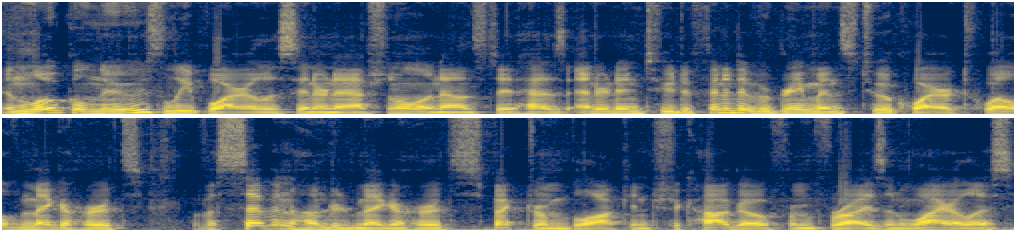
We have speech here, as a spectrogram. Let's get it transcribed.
In local news, Leap Wireless International announced it has entered into definitive agreements to acquire 12 megahertz of a 700 megahertz spectrum block in Chicago from Verizon Wireless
